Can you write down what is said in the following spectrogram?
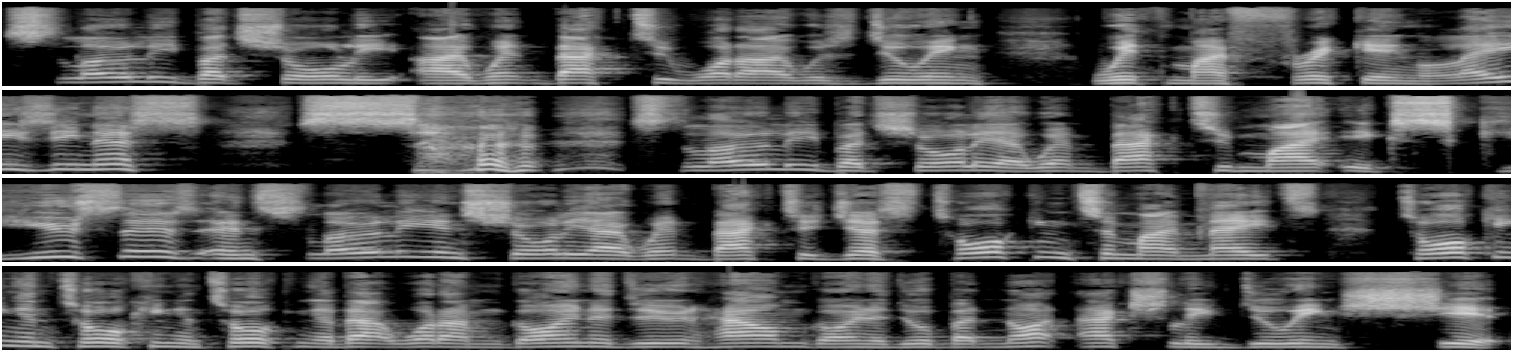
Slowly but surely, I went back to what I was doing with my freaking laziness. So slowly but surely, I went back to my excuses. And slowly and surely, I went back to just talking to my mates, talking and talking and talking about what I'm going to do and how I'm going to do it, but not actually doing shit.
